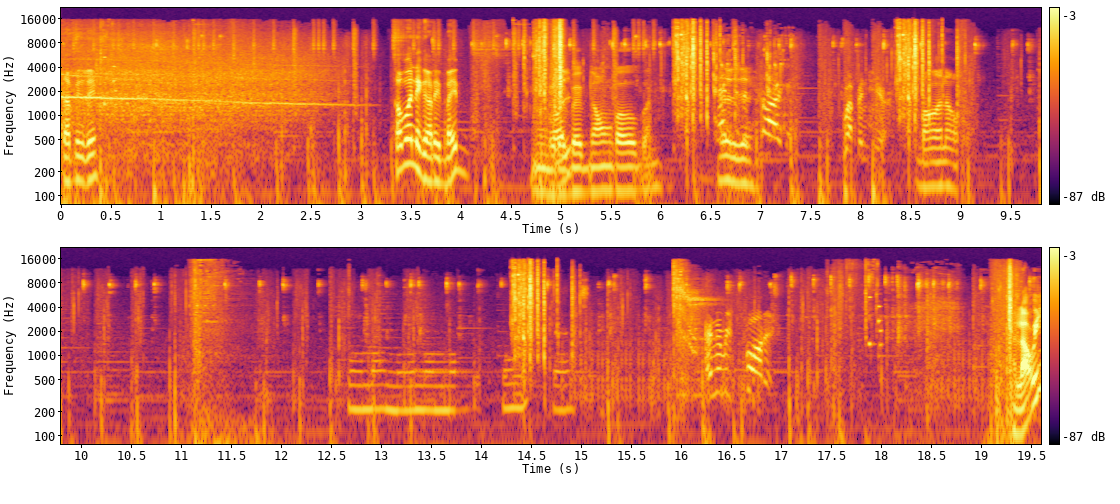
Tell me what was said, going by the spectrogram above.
tapin rin. Kamu nag-revive? Hmm, revive na akong kauban. Dali, dali. Weapon here. Bangan ako. Enemy spotted. Uy.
